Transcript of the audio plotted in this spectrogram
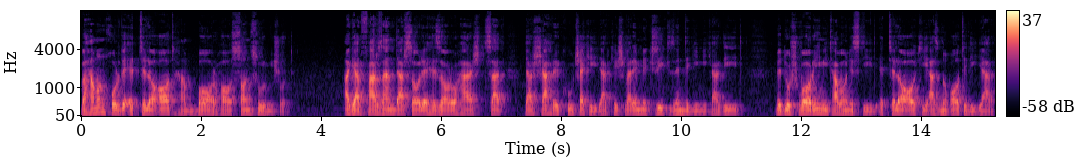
و همان خورده اطلاعات هم بارها سانسور می‌شد. اگر فرزند در سال 1800 در شهر کوچکی در کشور مکزیک زندگی می کردید به دشواری می توانستید اطلاعاتی از نقاط دیگر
